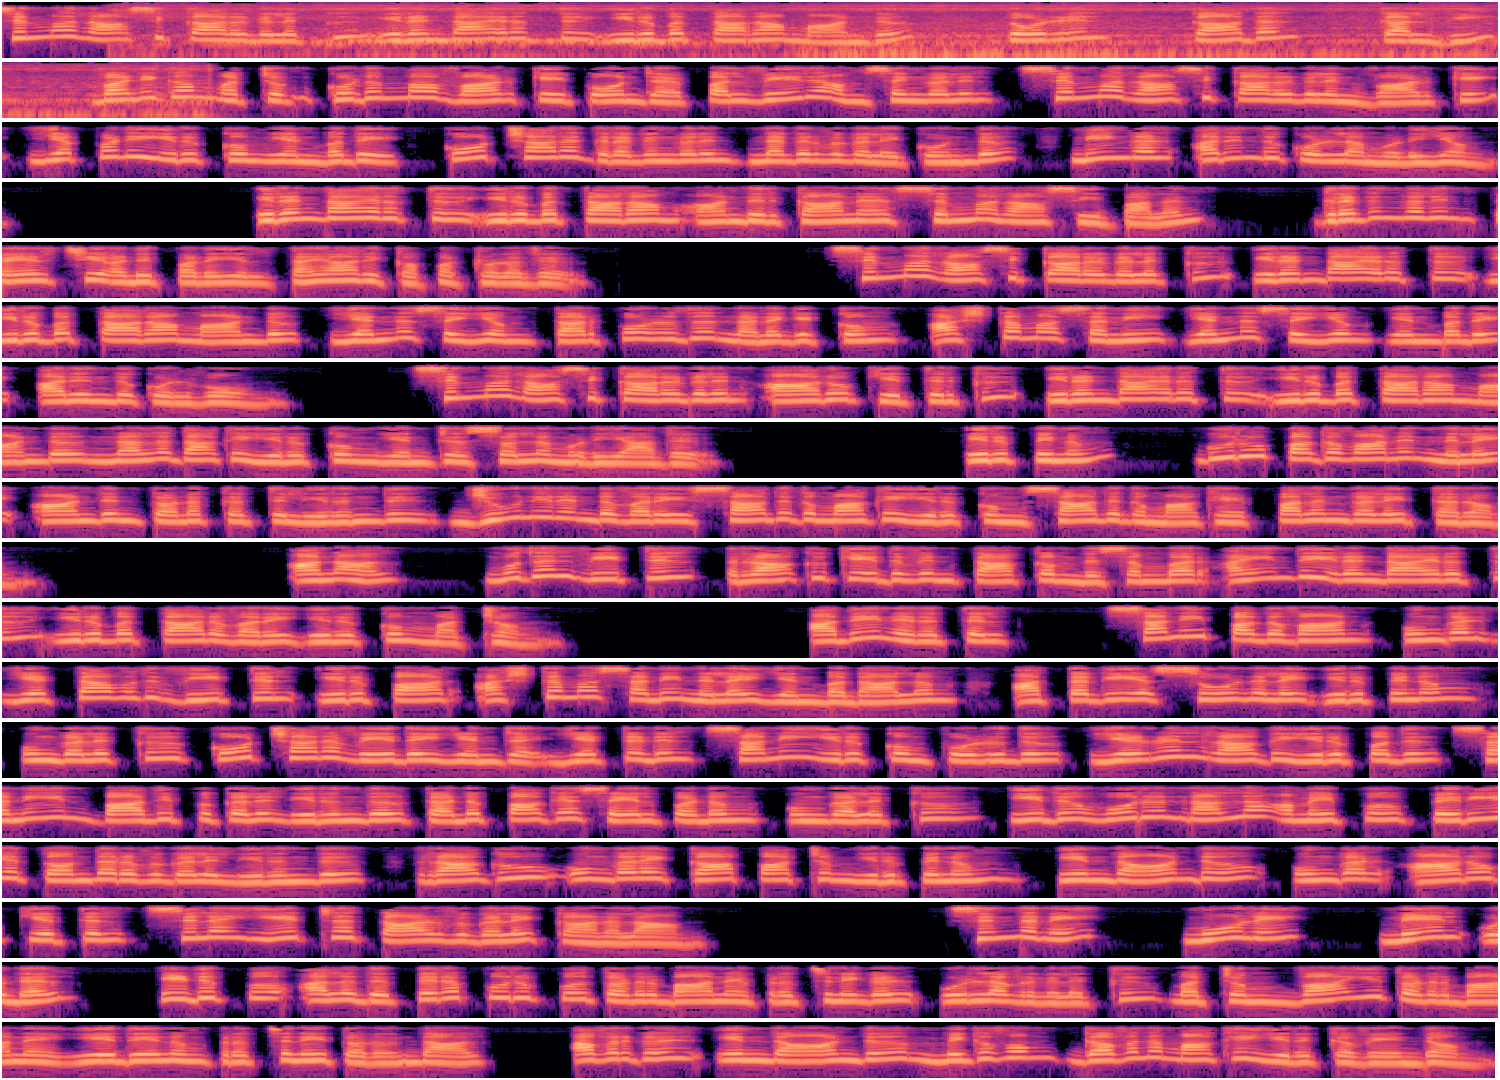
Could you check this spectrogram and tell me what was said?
சிம்ம ராசிக்காரர்களுக்கு இரண்டாயிரத்து இருபத்தாறாம் ஆண்டு தொழில் காதல் கல்வி வணிகம் மற்றும் குடும்ப வாழ்க்கை போன்ற பல்வேறு அம்சங்களில் சிம்ம ராசிக்காரர்களின் வாழ்க்கை எப்படி இருக்கும் என்பதை கோச்சார கிரகங்களின் நகர்வுகளை கொண்டு நீங்கள் அறிந்து கொள்ள முடியும். இரண்டாயிரத்து இருபத்தாறாம் ஆண்டிற்கான சிம்ம ராசி பலன் கிரகங்களின் பெயர்ச்சி அடிப்படையில் தயாரிக்கப்பட்டுள்ளது. சிம்ம ராசிக்காரர்களுக்கு இரண்டாயிரத்து இருபத்தாறாம் ஆண்டு என்ன செய்யும் தற்பொழுது நடக்கும் அஷ்டம சனி என்ன செய்யும் என்பதை அறிந்து கொள்வோம். சிம்ம ராசிக்காரர்களின் ஆரோக்கியத்திற்கு இரண்டாயிரத்து இருபத்தாறாம் ஆண்டு நல்லதாக இருக்கும் என்று சொல்ல முடியாது. இருப்பினும் குரு பகவானின் நிலை ஆண்டின் தொடக்கத்தில் இருந்து ஜூன் இரண்டு வரை சாதகமாக இருக்கும் சாதகமாக பலன்களை தரும். ஆனால் முதல் வீட்டில் ராகு கேதுவின் தாக்கம் டிசம்பர் ஐந்து இரண்டாயிரத்து இருபத்தாறு வரை இருக்கும் மற்றும் அதே நேரத்தில் சனி பகவான் உங்கள் எட்டாவது வீட்டில் இருப்பார். அஷ்டம சனி நிலை என்பதாலும் அத்தகைய சூழ்நிலை இருப்பினும் உங்களுக்கு கோச்சார வேதை என்ற எட்டிடில் சனி இருக்கும் பொழுது எழில் ராகு இருப்பது சனியின் பாதிப்புகளில் இருந்து தடுப்பாக செயல்படும். உங்களுக்கு இது ஒரு நல்ல அமைப்பு. பெரிய தொந்தரவுகளில் இருந்து ராகு உங்களை காப்பாற்றும் இருப்பினும் இந்த ஆண்டு உங்கள் ஆரோக்கியத்தில் சில ஏற்ற தாழ்வுகளை காணலாம். சிந்தனை மூளை மேல் உடல் இடுப்பு அல்லது பிறப்புறுப்பு தொடர்பான பிரச்சனைகள் உள்ளவர்களுக்கு மற்றும் வாயு தொடர்பான ஏதேனும் பிரச்சனை தொடர்ந்தால் அவர்கள் இந்த ஆண்டு மிகவும் கவனமாக இருக்க வேண்டும்.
